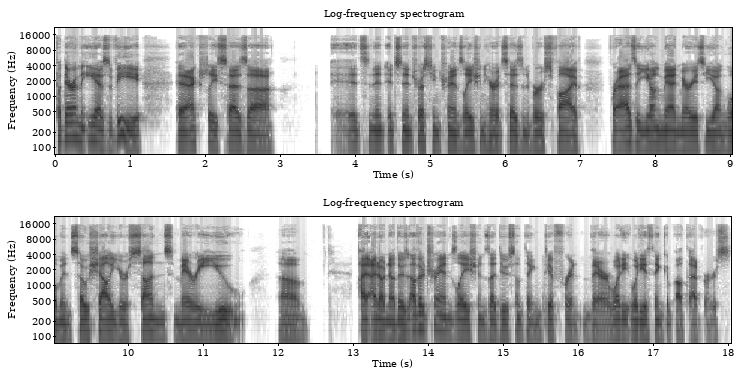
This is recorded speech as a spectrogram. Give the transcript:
But there in the ESV, it actually says, uh, it's an it's an interesting translation here. It says in verse five, "For as a young man marries a young woman, so shall your sons marry you." Um, I, I, don't know. There's other translations that do something different there. What do you, what do you think about that verse?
